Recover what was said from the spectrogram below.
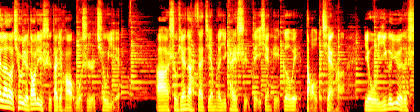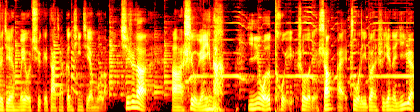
迎来到秋野刀历史，大家好，我是秋野。啊，首先呢，在节目的一开始，得先给各位道个歉哈，有一个月的时间没有去给大家更新节目了。其实呢，啊是有原因的，因为我的腿受了点伤，哎，住了一段时间的医院，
